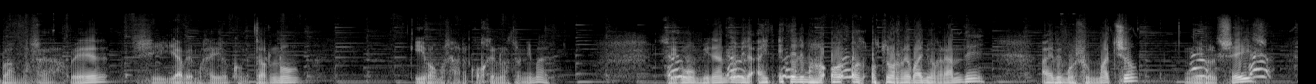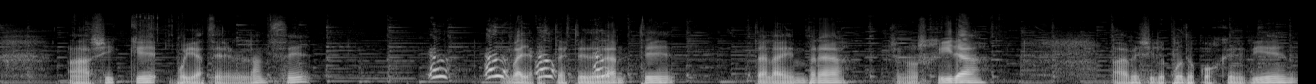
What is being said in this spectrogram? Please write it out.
Vamos a ver si ya vemos ahí el contorno. Y vamos a recoger nuestro animal. Seguimos mirando. Mira, ahí, tenemos otro rebaño grande. Ahí vemos un macho, nivel 6. Así que voy a hacer el lance. Vaya, que está este delante. Está la hembra. Se nos gira. A ver si le puedo coger bien.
